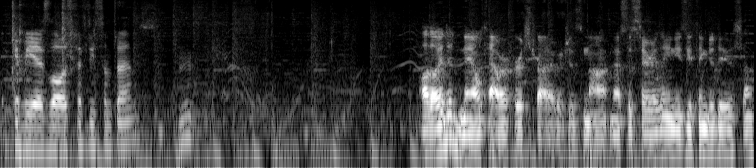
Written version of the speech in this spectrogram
It can be as low as 50 sometimes. Although I did nail tower first try, which is not necessarily an easy thing to do, so.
